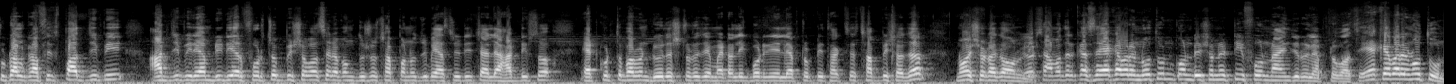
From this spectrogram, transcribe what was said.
total graphics পাঁচ জিবি আট জিবি র্যাম ডিডিআর ফোর চব্বিশশো বাসের এবং দুশো ছাপ্পান্ন জিবি অ্যাসিডি চাইলে হার্ড ডিস্কও অ্যাড করতে পারবেন। ডুয়েল স্টোরেজে মেটালিক বডির এই ল্যাপটপটি থাকছে ছাব্বিশ হাজার নয়শো টাকা অনলি আমাদের কাছে একেবারে নতুন কন্ডিশনের T four nine zero laptop আছে। একেবারে নতুন।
